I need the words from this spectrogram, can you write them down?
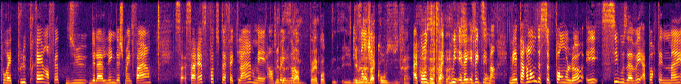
pour être plus près, en fait, du, de la ligne de chemin de fer. Ça, ça, reste pas tout à fait clair, mais en tout cas, ils ont... peu importe, ils déménagent à cause du train. À cause du train, oui, effectivement. Mais parlons de ce pont-là, et si vous avez à portée de main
